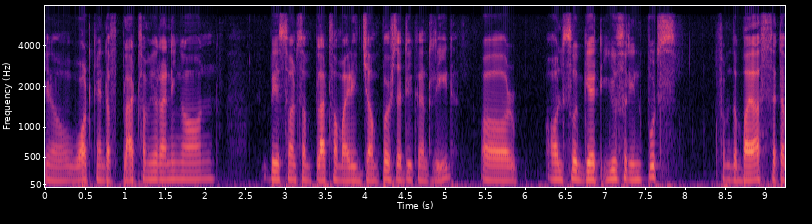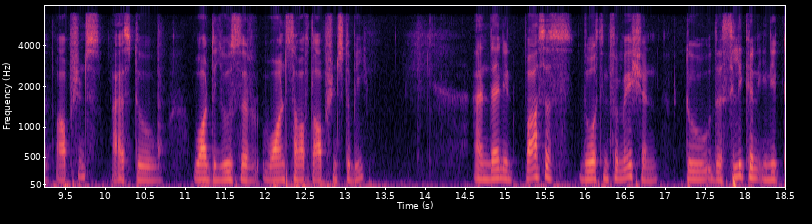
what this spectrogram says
you know what kind of platform you're running on based on some platform ID jumpers that you can read or also get user inputs from the BIOS setup options as to what the user wants some of the options to be. And then it passes those information to the silicon init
